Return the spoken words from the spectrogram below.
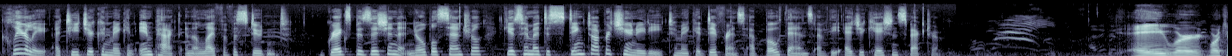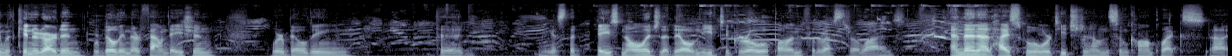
Clearly, a teacher can make an impact in the life of a student. Greg's position at Noble Central gives him a distinct opportunity to make a difference at both ends of the education spectrum. A, we're working with kindergarten, we're building their foundation, we're building the, I guess, the base knowledge that they'll need to grow upon for the rest of their lives. And then at high school, we're teaching them some complex uh,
